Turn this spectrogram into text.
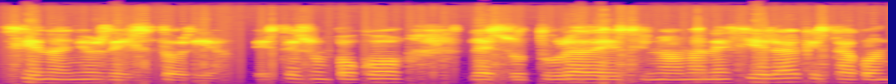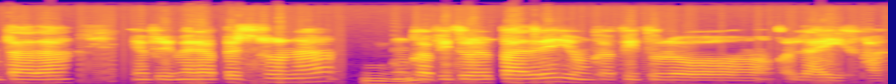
100 años de historia. Esta es un poco la estructura de Si no amaneciera, que está contada en primera persona, un capítulo el padre y un capítulo la hija.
